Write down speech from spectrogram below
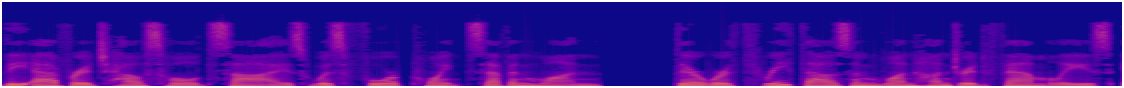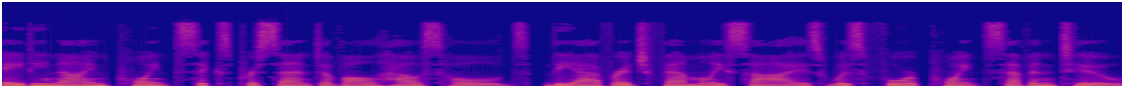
The average household size was 4.71. There were 3,100 families 89.6% of all households, the average family size was 4.72.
